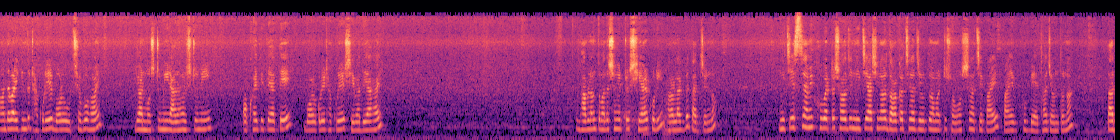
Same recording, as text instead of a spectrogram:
আমাদের বাড়ি কিন্তু ঠাকুরের বড় উৎসবও হয়। জন্মাষ্টমী, রাধাষ্টমী, অক্ষয় তৃতীয়াতে বড় করে ঠাকুরের সেবা দেওয়া হয়। ভাবলাম তোমাদের সঙ্গে একটু শেয়ার করি, ভালো লাগবে তার জন্য। নিচে এসছে, আমি খুব একটা সহজে নিচে আসি না, দরকার ছিল যেহেতু আমার একটু সমস্যা আছে পায়ে পায়ে খুব ব্যথা, যন্ত্রণা। তার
